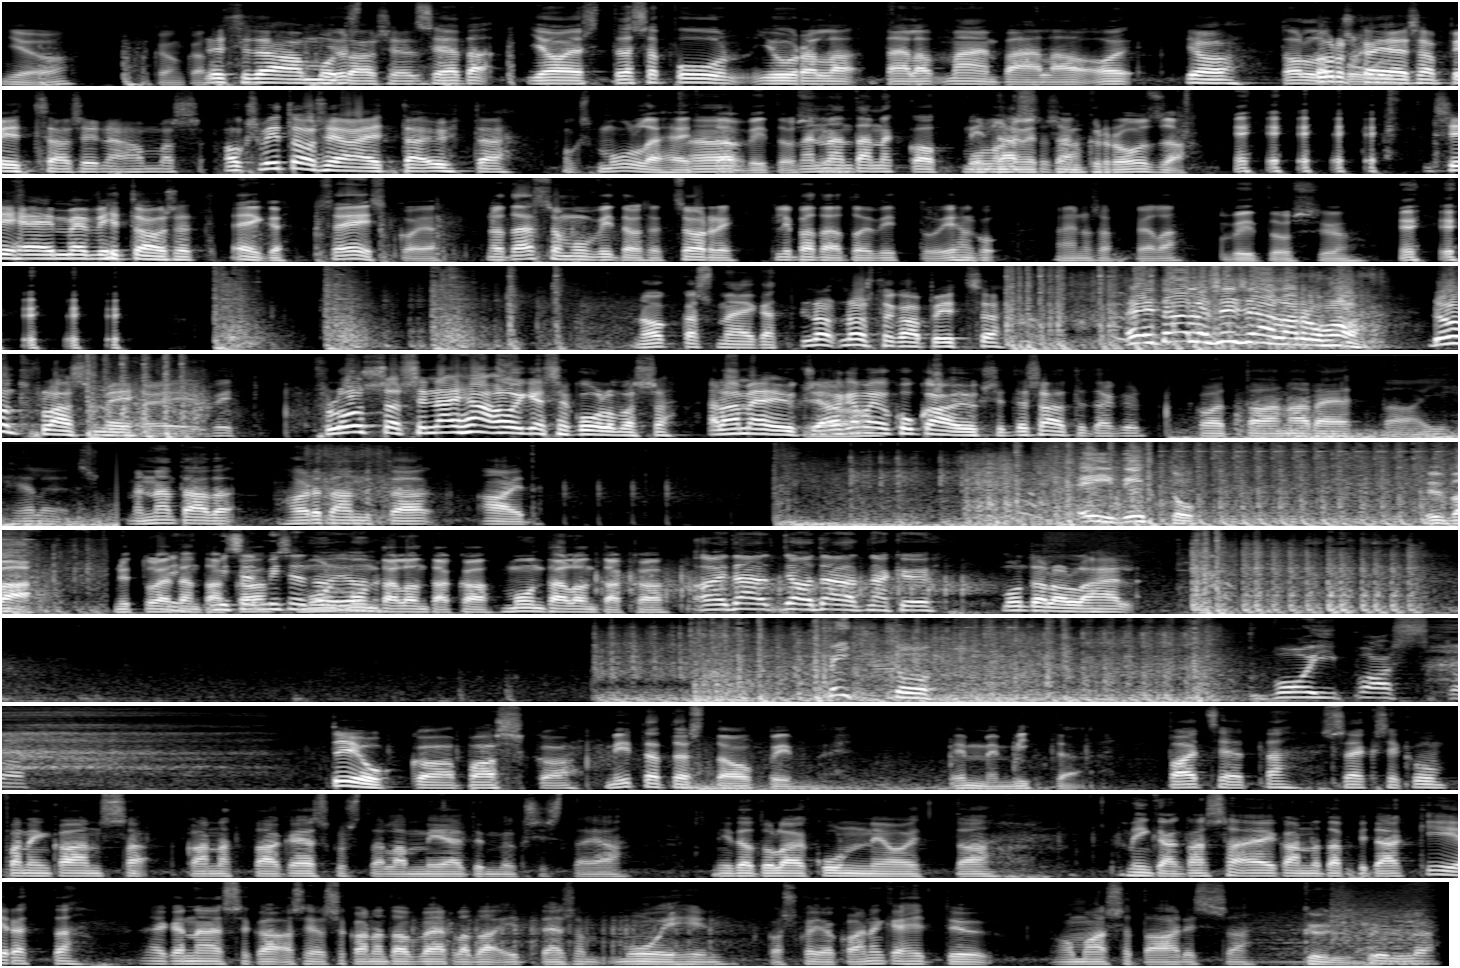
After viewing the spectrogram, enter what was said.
Joo. Okay, on Nyt sitä ammutaan Just sieltä. sieltä. Joo, ja sitten tässä puun juurella täällä mäen päällä on oi, Joo, Turska ei saa pizzaa siinä hommassa. Onks vitosia heittää yhtään? Onks mulle heittää Öö, vitosia? Mennään tänne koppiin. Mulla on nimittäin groza. Siihen ei mene vitoset. Eikö? Seiskoja. No tässä on mun vitoset, sori. Klipataan toi vittu, ihan kun mä en osaa pelaa. Vitos joo. Nokkas meikät. No, nostakaa pizza. Ei täällä sisällä, Ruho! Don't flush me. Ei vittu. Flussa sinä ihan oikeassa kulmassa. Älä mene yksin. Joo. Älkää mene kukaan yksin. Te saatte tätä kyllä. Koittaa nadettaa, ai helees. Mennään täältä, hoidetaan nyt tää aita. Ei vittu. Hyvä. Nyt tulee tän takaa. missä- missä mun, mun on? talon takaa. Mun talon takaa. Ai tää, joo, täältä näkyy. Mun talon lähellä. Vittu! Voi paska. Tiukkaa paskaa. Mitä tästä opimme? Emme mitään. Paitsi, että seksikumppanin kanssa kannattaa keskustella mieltymyksistä ja niitä tulee kunnioittaa. Minkään kanssa ei kannata pitää kiirettä, eikä näissäkään asioissa kannata verrata itteensä muihin, koska jokainen kehittyy omassa tahdissaan. Kyllä. Kyllä.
